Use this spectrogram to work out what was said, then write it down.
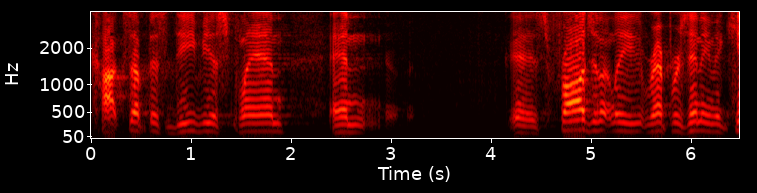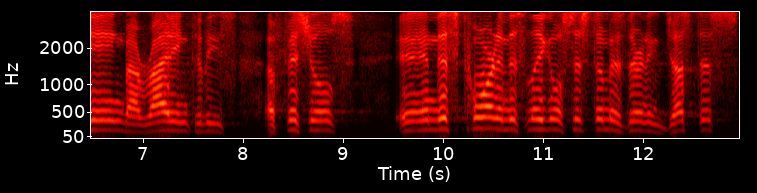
cocks up this devious plan and is fraudulently representing the king by writing to these officials. In this court, in this legal system, is there an injustice?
